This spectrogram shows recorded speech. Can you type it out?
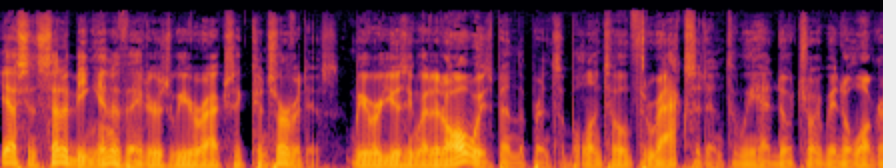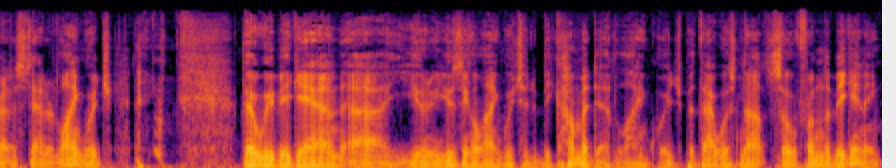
Yes, instead of being innovators, we were actually conservatives. We were using what had always been the principle until through accident, that we had no choice, we no longer had a standard language, that we began uh, you know, using a language that had become a dead language, but that was not so from the beginning.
